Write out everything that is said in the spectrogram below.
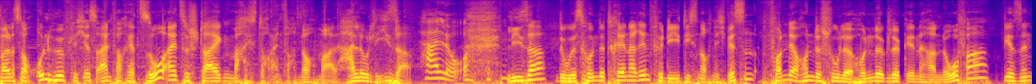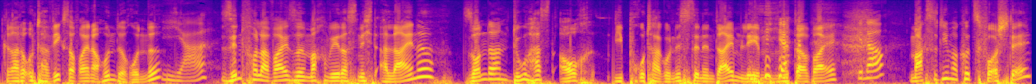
weil es auch unhöflich ist, einfach jetzt so einzusteigen, mache ich es doch einfach nochmal. Hallo Lisa. Hallo. Lisa, du bist Hundetrainerin, für die, die es noch nicht wissen, von der Hundeschule Hundeglück in Hannover. Wir sind gerade unterwegs auf einer Hunderunde. Ja. Sinnvollerweise machen wir das nicht alleine, sondern du hast auch die Protagonistin in deinem Leben ja, mit dabei. Genau. Magst du die mal kurz vorstellen?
